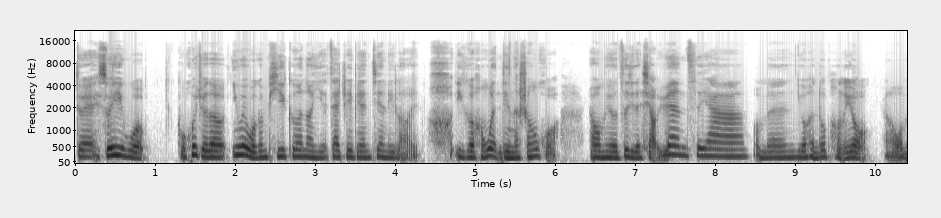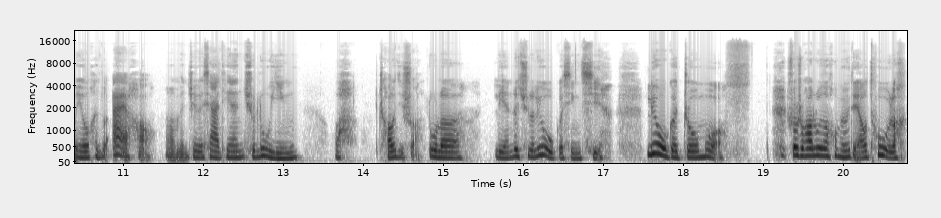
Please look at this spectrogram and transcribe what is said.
对，所以我。我会觉得，因为我跟 P 哥呢也在这边建立了一个很稳定的生活，然后我们有自己的小院子呀，我们有很多朋友，然后我们有很多爱好。我们这个夏天去露营，哇，超级爽！录了连着去了六个星期，六个周末。说实话，录到后面有点要吐了。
